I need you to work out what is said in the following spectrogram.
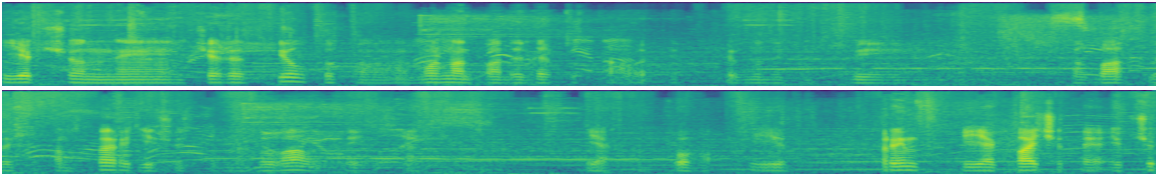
якщо не через Кілту, то можна 2 ДД поставити. І вони там собі колбасилися там спереді, щось там набивали, та і все. Як там кого. І в принципі, як бачите, якщо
